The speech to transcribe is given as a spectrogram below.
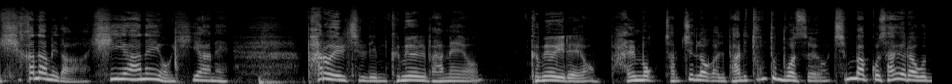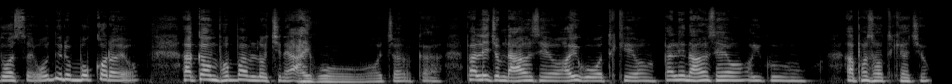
희한합니다. 희한해요. 희한해. 8517님 금요일 밤에요. 금요일에요. 발목 접질러가지고 발이 퉁퉁 부었어요. 침 맞고 사혈하고 누웠어요. 오늘은 못 걸어요. 아까운 본밤을 놓치네. 아이고 어쩔까. 빨리 좀 나으세요. 아이고 어떡해요. 빨리 나으세요. 아이고 아파서 어떻게 하죠?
